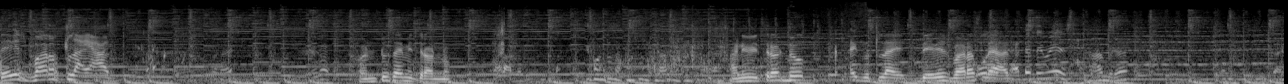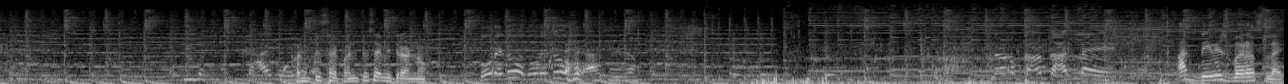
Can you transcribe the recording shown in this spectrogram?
देवेश बरसला आज फंटूस आहे मित्रांनो. आणि मित्रांनो काय गुतलाय? देवेश बरसलाय आज आता देवेश. फंटूस आहे फंटूस आहे मित्रांनो. काम काढलंय आज देवेश बरसलाय.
